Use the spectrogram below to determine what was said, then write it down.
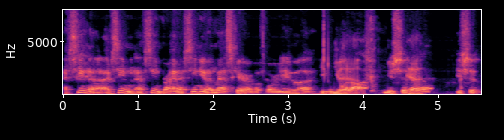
I've seen, uh, I've seen, I've seen Brian. I've seen you in mascara before. You, uh, you, can You pull it have. off. You should, Yeah. uh, you should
